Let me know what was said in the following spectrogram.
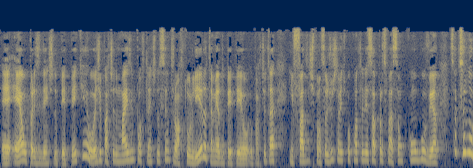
é, é o presidente do PP, que é hoje o partido mais importante do Centrão. Arthur Lira também é do PP, o, o partido está em fase de expansão justamente por conta dessa aproximação com o governo. Só que Ciro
